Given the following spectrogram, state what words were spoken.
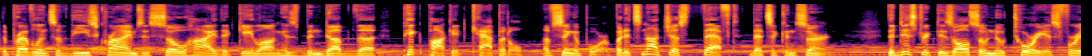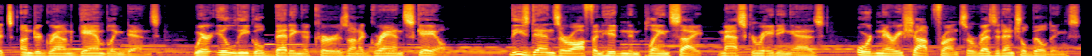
The prevalence of these crimes is so high that Geylang has been dubbed the pickpocket capital of Singapore. But it's not just theft that's a concern. The district is also notorious for its underground gambling dens, where illegal betting occurs on a grand scale. These dens are often hidden in plain sight, masquerading as ordinary shopfronts or residential buildings.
